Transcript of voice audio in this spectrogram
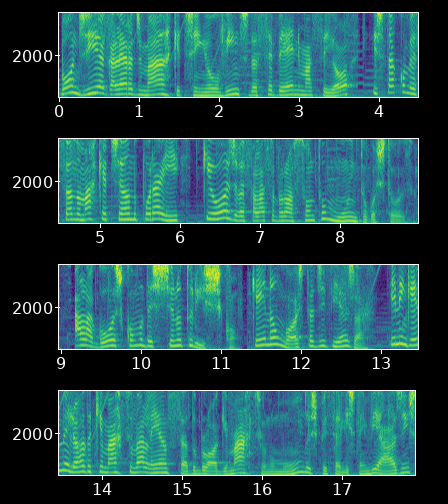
Bom dia, galera de marketing, ouvintes da CBN Maceió. Está começando Marqueteando por aí, que hoje vai falar sobre um assunto muito gostoso: Alagoas como destino turístico. Quem não gosta de viajar? E ninguém melhor do que Márcio Valença, do blog Márcio no Mundo, especialista em viagens,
